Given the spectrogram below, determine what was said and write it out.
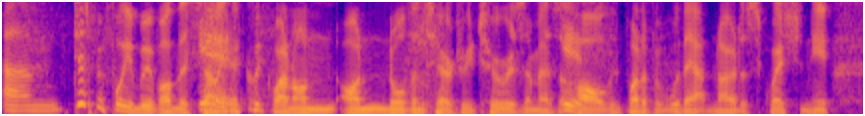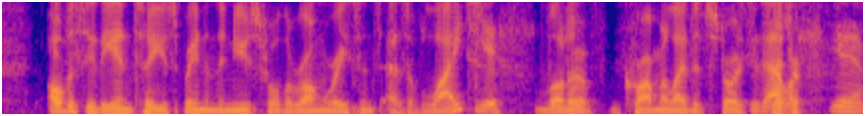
Um, Just before you move on there, Sally, Yeah. a quick one on, on Northern Territory tourism as a Yes. whole. Of a without notice question here. Obviously, the NT has been in the news for all the wrong reasons as of late. Yes. A lot of crime related stories, etc. Yeah.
